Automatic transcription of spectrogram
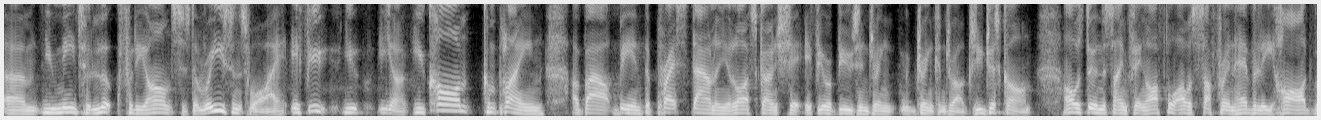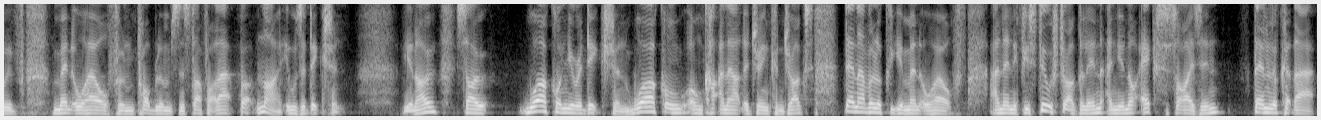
um, you need to look for the answers. The reason reasons why if you you you know you can't complain about being depressed down and your life's going shit if you're abusing drink drink and drugs. You just can't. I was doing the same thing. I thought i was suffering heavily hard with mental health and problems and stuff like that but no it was addiction you know? So work on your addiction. Work on, on cutting out the drink and drugs. Then have a look at your mental health. And then if you're still struggling and you're not exercising then look at that.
